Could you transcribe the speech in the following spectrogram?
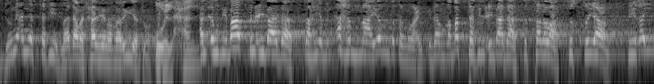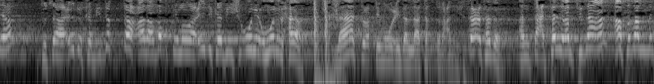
بدون أن يستفيد ما دامت هذه نظريته والحل الانضباط في العبادات فهي من أهم ما يضبط المواعيد إذا انضبطت في العبادات في الصلوات في الصيام في غيرها تساعدك بدقة على ضبط مواعيدك في شؤون أمور الحياة. لا تعطي موعدا لا تقدر عليه. اعتذر. أن تعتذر ابتداء أفضل من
